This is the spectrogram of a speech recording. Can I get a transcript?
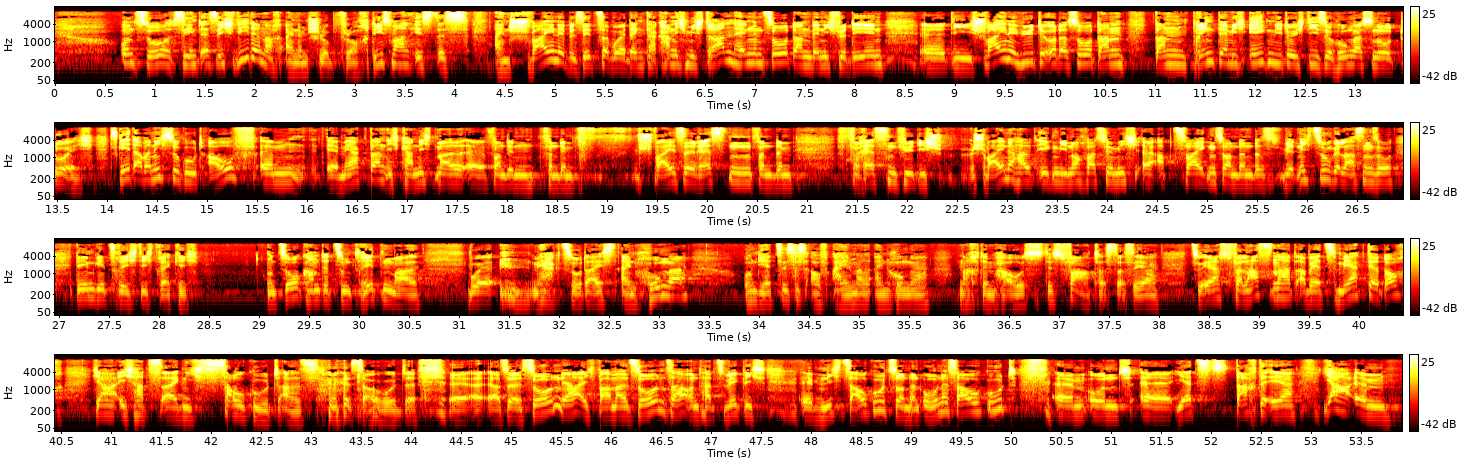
und so sehnt er sich wieder nach einem Schlupfloch. Diesmal ist es ein Schweinebesitzer, wo er denkt, da kann ich mich dranhängen, so, dann wenn ich für den äh, die Schweine hüte oder so, dann, dann bringt er mich irgendwie durch diese Hungersnot durch. Es geht aber nicht so gut auf. Ähm, er merkt dann, ich kann nicht mal äh, von, den, von dem Schweißeresten, von dem Fressen für die Schweine halt irgendwie noch was für mich äh, abzweigen, sondern das wird nicht zugelassen, so, dem geht's richtig dreckig. Und so kommt er zum dritten Mal, wo er merkt, so, da ist ein Hunger Und jetzt ist es auf einmal ein Hunger nach dem Haus des Vaters, das er zuerst verlassen hat, aber jetzt merkt er doch, ja, ich hatte es eigentlich saugut als saugut, äh, also als Sohn, ja, ich war mal Sohn und hat es wirklich eben nicht saugut, sondern ohne saugut. Ähm, und äh, jetzt dachte er, ja, ähm,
